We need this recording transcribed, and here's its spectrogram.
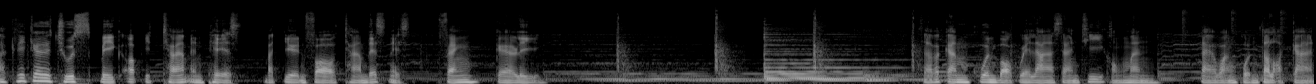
Architecture should speak of its time and pace but yearn for timelessness Frank Gehry สถาปกรรมควรบอกเวลาสถานที่ของมัน แต่หวังผลตลอดการ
